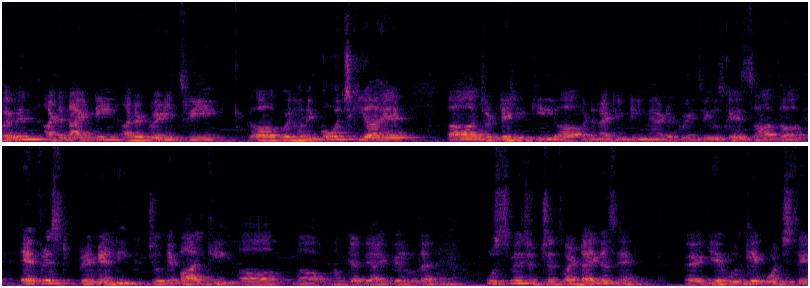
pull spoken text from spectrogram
विभिन्न अंडर 19 अंडर 23 को इन्होंने कोच किया है। जो दिल्ली की अंडर uh, 19 टीम है अंडर 23 उसके साथ एवरेस्ट प्रीमियर लीग जो नेपाल की हम कहते हैं आईपीएल होता है उसमें जो चितवन टाइगर्स हैं ये उनके कोच थे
